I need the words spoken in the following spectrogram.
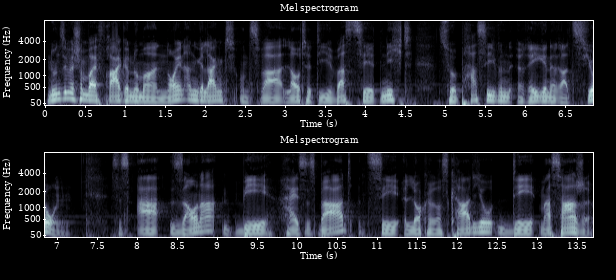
Nun sind wir schon bei Frage Nummer 9 angelangt und zwar lautet die, was zählt nicht zur passiven Regeneration? Es ist A. Sauna, B. heißes Bad, C. lockeres Cardio, D. Massage.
